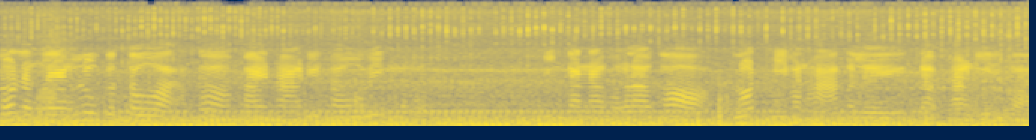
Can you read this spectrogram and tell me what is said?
รถแรงๆลูกโตๆอะก็ไปทางที่เขาวิ่งวิ่งกันทางของเราก็รถมีปัญหากันเลยกลับทางนี้ดีกว่า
